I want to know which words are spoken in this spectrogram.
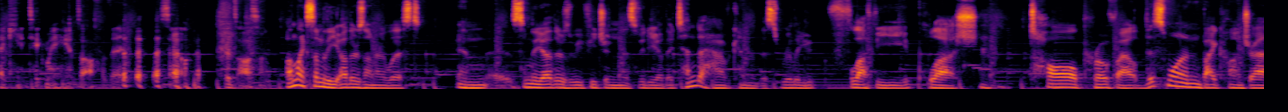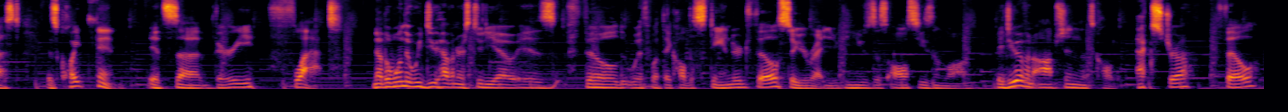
I can't take my hands off of it. so it's awesome. Unlike some of the others on our list, and some of the others we featured in this video, they tend to have kind of this really fluffy, plush, mm-hmm. tall profile. This one, by contrast, is quite thin. It's uh, very flat. Now the one that we do have in our studio is filled with what they call the standard fill. So you're right, you can use this all season long. They do have an option that's called extra fill,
